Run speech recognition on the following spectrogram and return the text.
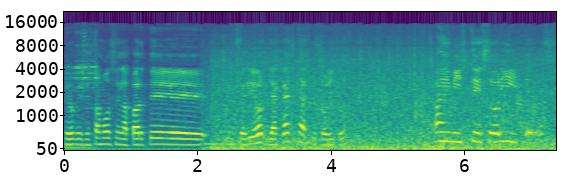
Creo que ya estamos en la parte inferior. Y acá está el tesorito. ¡Ay, mis tesoritos!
